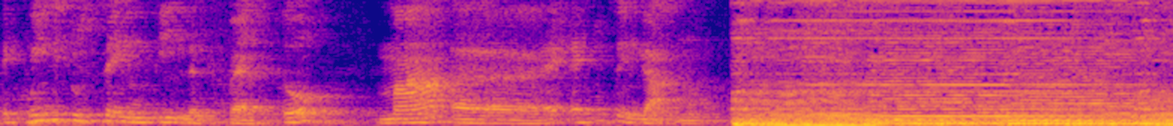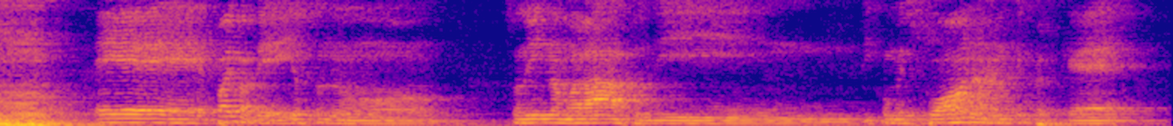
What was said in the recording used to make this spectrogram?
e quindi tu senti l'effetto ma eh, è, è tutto inganno vabbè, io sono, sono innamorato di, di, come suona anche perché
